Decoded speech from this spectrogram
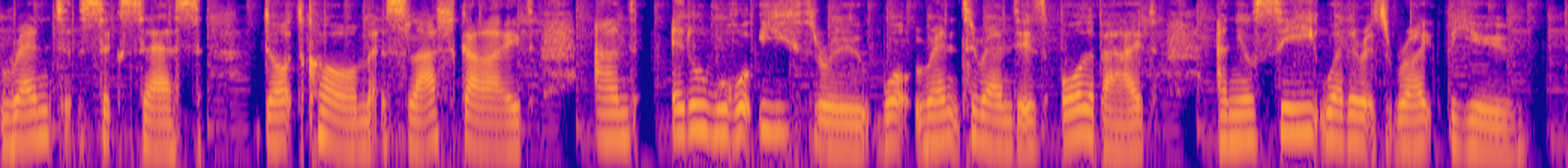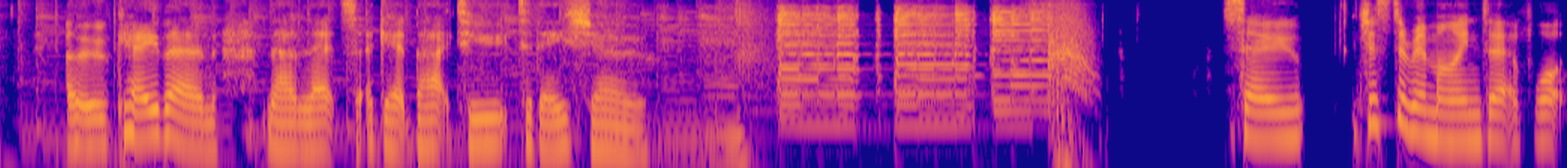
rent success dot com slash guide and it'll walk you through what rent to rent is all about and you'll see whether it's right for you. Okay, then, now let's get back to today's show. So, just a reminder of what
